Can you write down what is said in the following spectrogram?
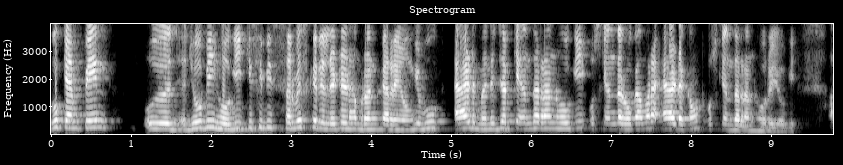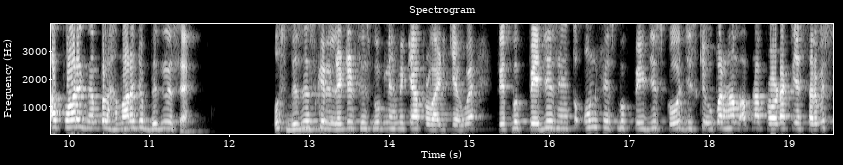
वो कैंपेन जो भी होगी, किसी भी सर्विस के रिलेटेड हम रन कर रहे होंगे, वो एड मैनेजर के अंदर रन होगी, उसके अंदर होगा हमारा एड अकाउंट उसके अंदर रन हो रही होगी। अब फॉर एग्ज़ाम्पल हमारा जो बिज़नेस है उस बिज़नेस के रिलेटेड फेसबुक ने हमें क्या प्रोवाइड किया हुआ है? फेसबुक पेजेस हैं तो उन फेसबुक पेजेस को जिसके ऊपर हम अपना प्रोडक्ट या सर्विस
